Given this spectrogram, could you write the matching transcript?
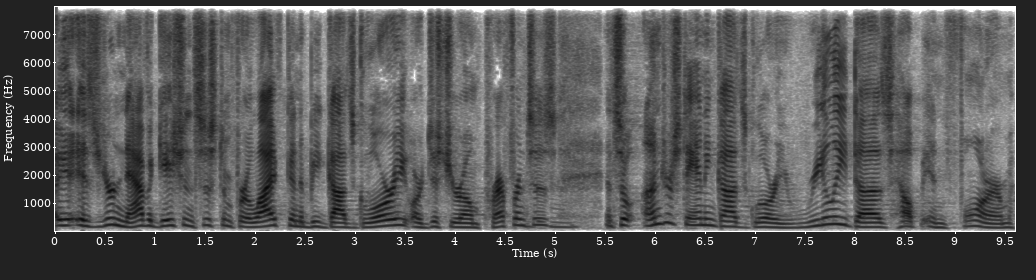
is your navigation system for life going to be God's glory or just your own preferences? Mm-hmm. And so understanding God's glory really does help inform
